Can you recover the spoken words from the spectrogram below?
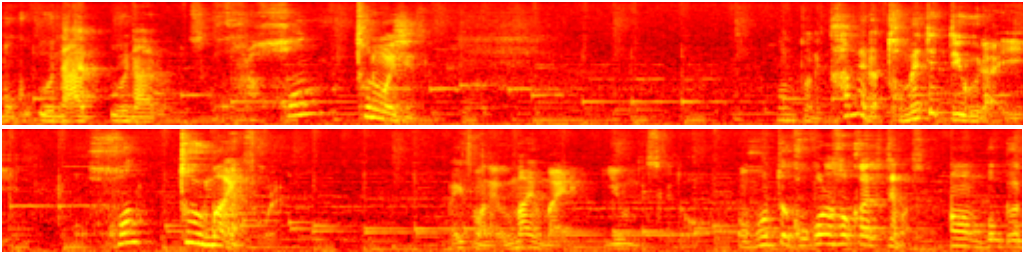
僕うなうなるんですよ。これ本当に美味しいんです。本当にカメラ止めてっていうぐらい本当うまいんですこれ。いつもねうまいうまい言うんですけど本当心の底から出てます。僕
